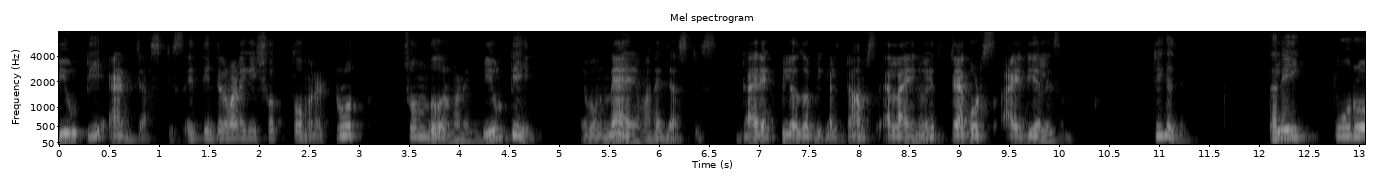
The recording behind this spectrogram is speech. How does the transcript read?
beauty and justice. এই তিনটার মানে কি সত্য? মানে ট্রুথ, সুন্দর মানে বিউটি এবং ন্যায় মানে justice. Direct philosophical terms align with Tagore's idealism. ঠিক আছে? তাহলে এই পুরো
